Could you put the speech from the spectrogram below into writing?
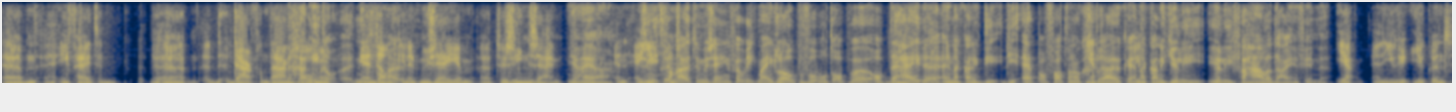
Ehm, in feite eh, eh, daar vandaan komen niet eh, niet en dan vanuit- in het museum te zien zijn. Ja, ja. En- en dus niet kunt- vanuit de museumfabriek, maar ik loop bijvoorbeeld op, op de heide en dan kan ik die, die app of wat dan ook Ja, gebruiken en je- dan kan ik jullie, jullie verhalen daarin vinden. Ja, en je, je kunt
